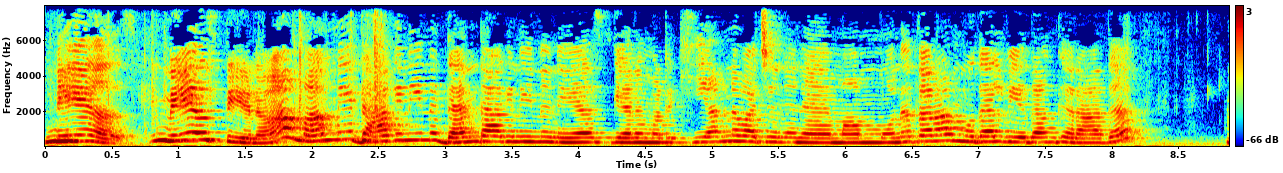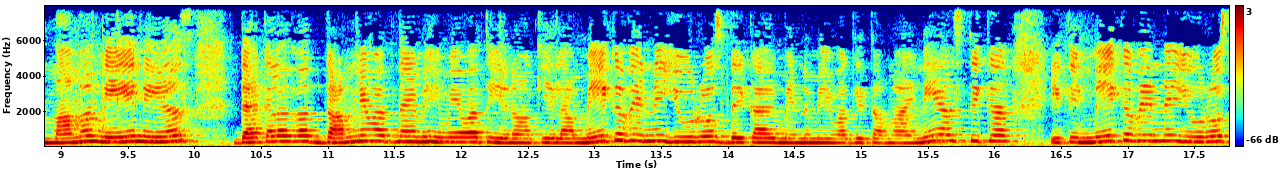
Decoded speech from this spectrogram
නේල්ස් නේල්ස් තියෙනවා. මම මේ දාගෙන ඉන්න දැන් දාගෙන ඉන්න නේල්ස් ගැන මට කියන්න වචන නෑ. මම මොනතරම් මුදල් වියදම් කරාද? මම මේ නියස් දැකලවත් දන්නේවත් නෑ මෙහෙම ඒවා තියෙනවා කියලා. මේක වෙන්නේ යූරෝස් 2යි මෙන්න මේ වගේ තමයි නියස් ටික. ඉතින් මේක වෙන්නේ යූරෝස්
